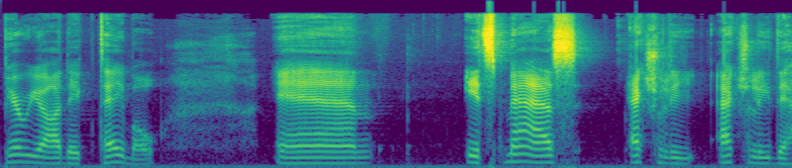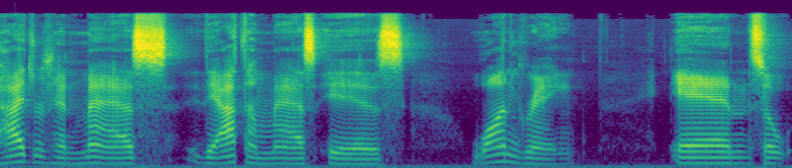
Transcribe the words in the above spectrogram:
periodic table and its mass actually actually the hydrogen mass the atom mass is 1 gram and so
